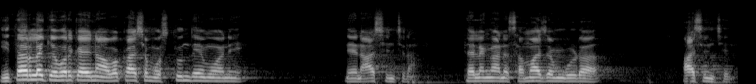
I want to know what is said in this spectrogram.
ఇతరులకు ఎవరికైనా అవకాశం వస్తుందేమో అని నేను ఆశించిన. తెలంగాణ సమాజం కూడా ఆశించింది.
